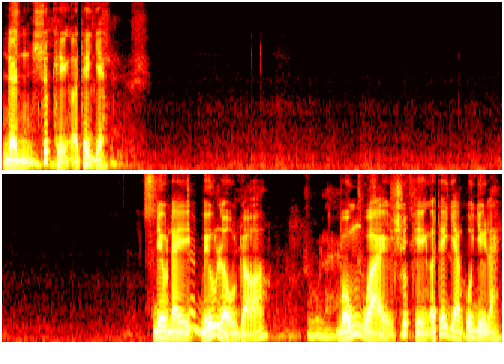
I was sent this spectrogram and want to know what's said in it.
nên xuất hiện ở thế gian. Điều này biểu lộ rõ bốn hoài xuất hiện ở thế gian của như lai.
